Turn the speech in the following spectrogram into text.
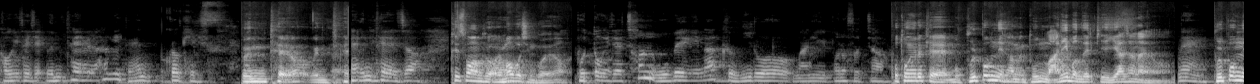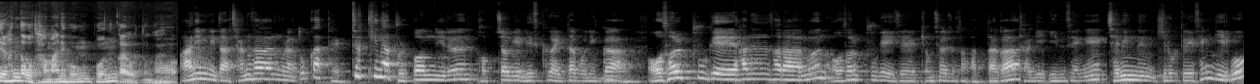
거기서 이제 은퇴를 하게 된 그런 케이스. 은퇴요? 은퇴. 네, 은퇴죠. 키스하면서 얼마 버신 거예요? 보통 이제 1,500이나 그 위로 많이 벌었었죠. 보통 이렇게 뭐 불법 일 하면 돈 많이 번다 이렇게 얘기하잖아요. 네. 불법 일 한다고 다 많이 번, 버는가요? 어떤가요? 아닙니다. 장사하는 거랑 똑같아. 특히나 불법 일은 법적인 리스크가 있다 보니까 어설프게 하는 사람은 어설프게 이제 경찰 조사 받다가 자기 인생에 재밌는 기록들이 생기고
